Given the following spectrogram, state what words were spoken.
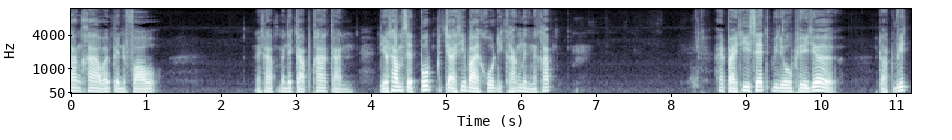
ตั้งค่าไว้เป็น false นะครับ มันจะกลับค่ากัน เดี๋ยวทำเสร็จปุ๊บจะอธิบายโค้ดอีกครั้งหนึ่งนะครับ ให้ไปที่ set video player with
